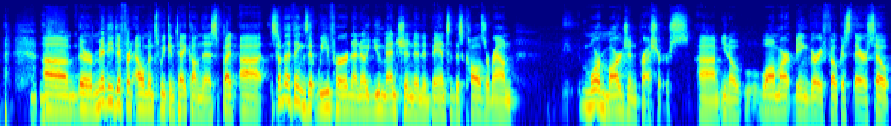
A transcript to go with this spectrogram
um, there are many different elements we can take on this, but uh, some of the things that we've heard, and I know you mentioned in advance of this calls around more margin pressures. Um, you know, Walmart being very focused there. So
